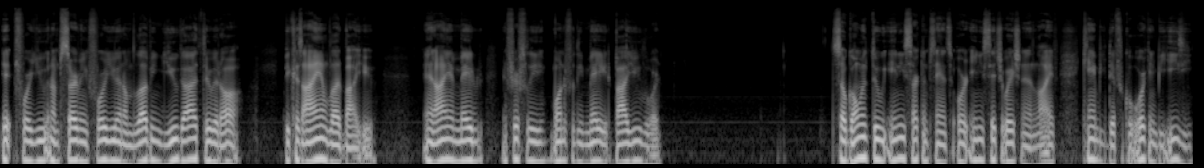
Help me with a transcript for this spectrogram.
it for you and I'm serving for you and I'm loving you God through it all. Because I am led by you and I am made and fearfully, wonderfully made by you, Lord. So going through any circumstance or any situation in life can be difficult or can be easy.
